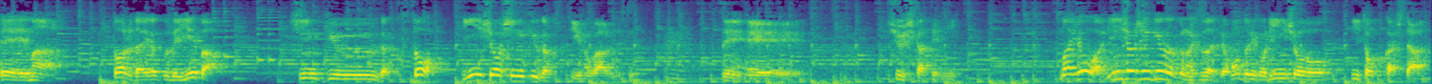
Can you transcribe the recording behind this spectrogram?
えー、まあとある大学で言えば鍼灸学と臨床鍼灸学っていうのがあるんですね全、えー、修士課程に。まあ要は臨床鍼灸学の人たちは本当にこう臨床に特化した、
